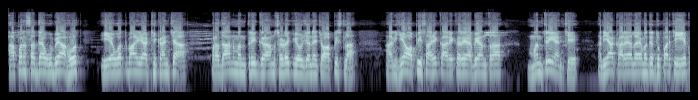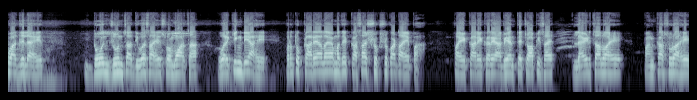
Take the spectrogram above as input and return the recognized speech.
आपण सध्या उभे आहोत यवतमाळ या ठिकाणच्या प्रधानमंत्री ग्राम सडक योजनेच्या ऑफिसला. आणि हे ऑफिस आहे कार्यकारी अभियंता मंत्री यांचे. आणि या कार्यालयामध्ये दुपारचे एक वाजलेले आहेत. दोन जूनचा दिवस आहे सोमवारचा. वर्किंग डे आहे. परंतु कार्यालयामध्ये कसा शुकशुकाट आहे पहा. पहा हे कार्यकारी अभियंत्याचे ऑफिस आहे. लाइट चालू आहे. पंखा सुरू आहे.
